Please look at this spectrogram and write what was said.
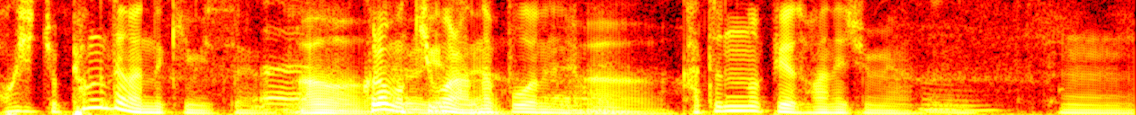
혹시 좀 평등한 느낌이 있어요. 네. 어, 그러면 기분 안. 나쁘거든요. 어. 같은 눈높이에서 화내주면. 음. 음.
